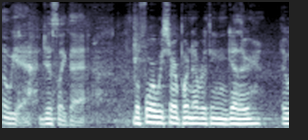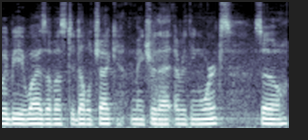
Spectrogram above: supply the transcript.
Oh yeah, just like that. Before we start putting everything together, it would be wise of us to double check and make sure that everything works. So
